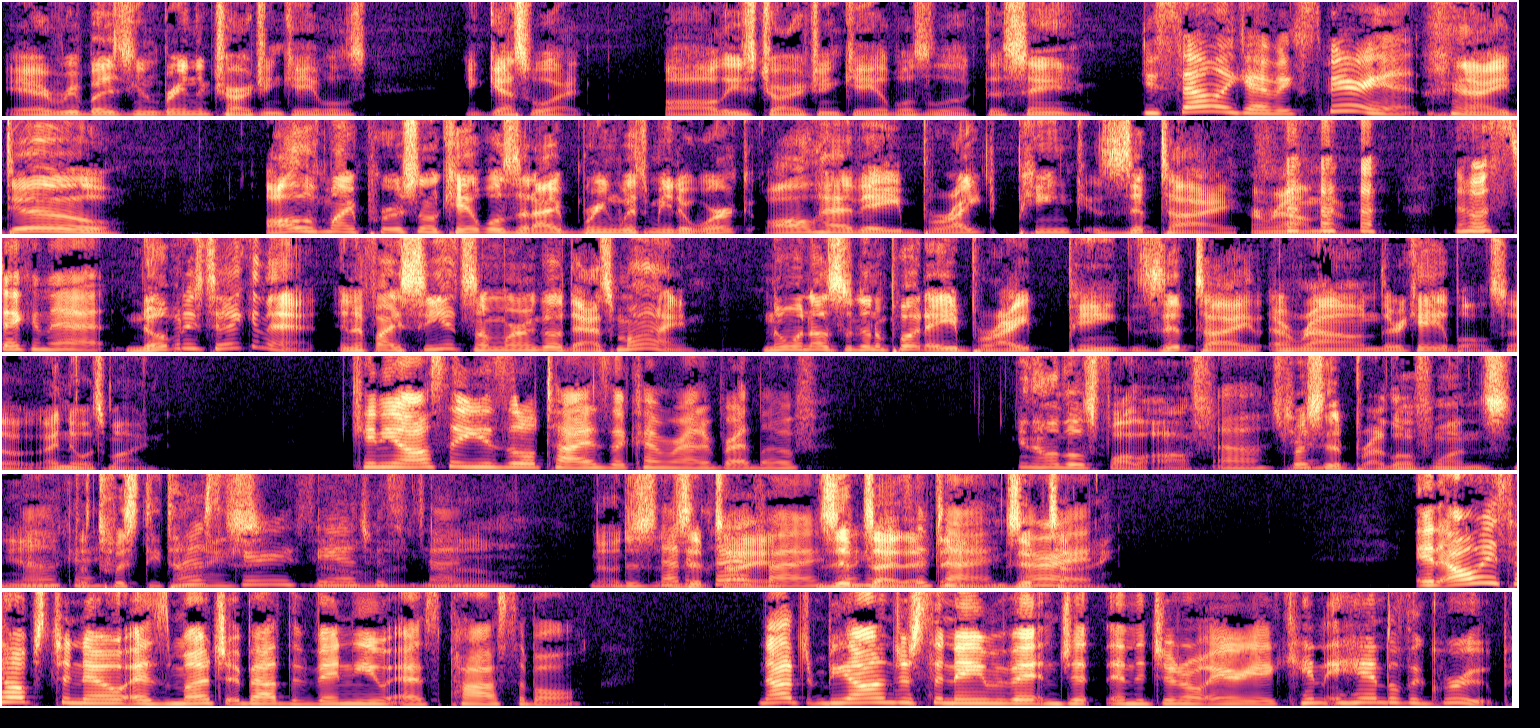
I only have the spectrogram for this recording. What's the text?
everybody's going to bring their charging cables. And guess what? All these charging cables look the same. You sound like you have experience. I do. All of my personal cables that I bring with me to work all have a bright pink zip tie around them. No one's taking that. Nobody's taking that. And if I see it somewhere and go, that's mine. No one else is going to put a bright pink zip tie around their cable. So I know it's mine. Can you also use little ties that come around a bread loaf? You know, those fall off. Oh, Especially the bread loaf ones. Yeah. Okay. The twisty I ties. was curious. Yeah, no, twisty tie. No, no just zip tie it. Zip Okay, tie that zip thing. tie. Zip All tie. right. It always helps to know as much about the venue as possible. Not beyond just the name of it in the general area. Can it handle the group?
